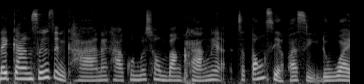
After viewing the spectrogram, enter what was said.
ในการซื้อสินค้านะคะ คุณผู้ชมบางครั้งเนี่ยจะต้องเสียภาษีด้วย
